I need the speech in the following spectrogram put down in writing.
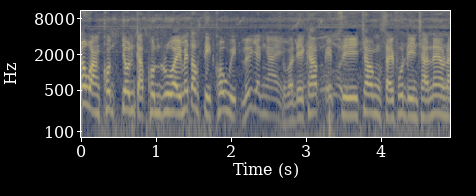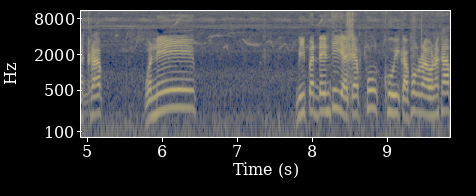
ระหว่างคนจนกับคนรวยไม่ต้องติดโควิด หรือยังไง สวัสดีครับ FC ช่องไซฟูดดินชาแนลนะครับ วันนี้มีประเด็นที่อยากจะพูดคุยกับพวกเรานะครับ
